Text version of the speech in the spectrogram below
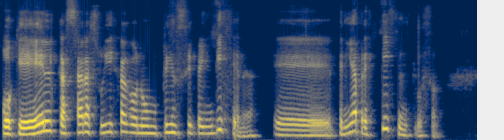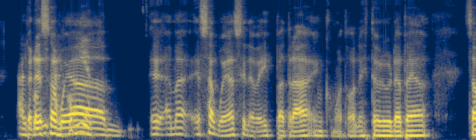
o que él casara a su hija con un príncipe indígena. Eh, tenía prestigio incluso Pero esa weá, eh, además, esa weá, si la veis para atrás, en como toda la historia europea, esa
